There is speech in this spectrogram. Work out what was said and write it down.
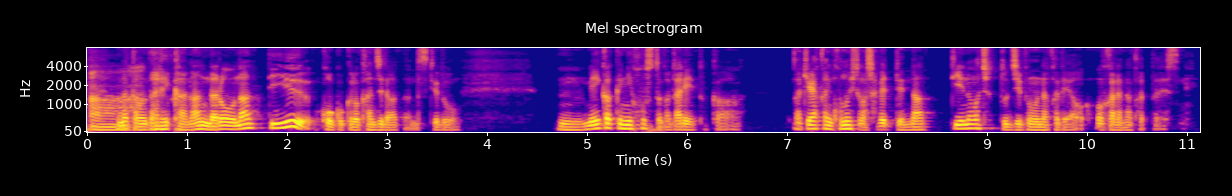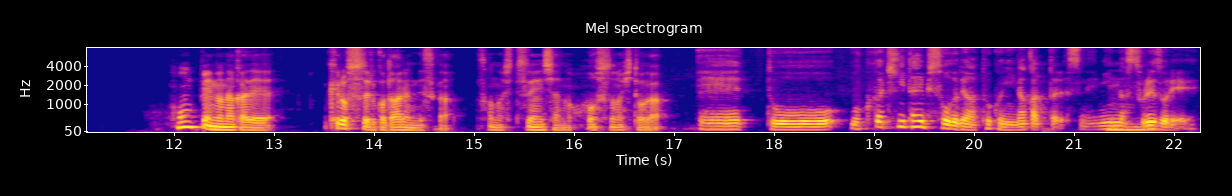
あの中の誰かなんだろうなっていう広告の感じではあったんですけど、うん、明確にホストが誰とか、明らかにこの人が喋ってんなっていうのがちょっと自分の中ではわからなかったですね。本編の中でクロスすることあるんですが、その出演者のホストの人が。えーっと、僕が聞いたエピソードでは特になかったですね。みんなそれぞれ、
